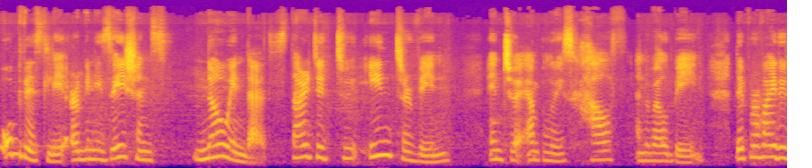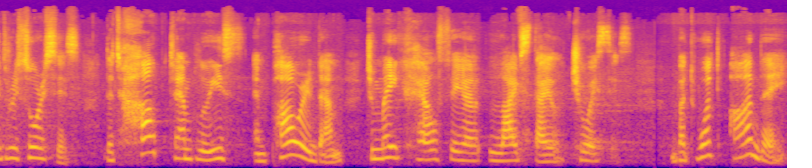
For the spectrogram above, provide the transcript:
Obviously, organizations knowing that started to intervene into employees' health and well-being. They provided resources that helped employees empower them to make healthier lifestyle choices. But what are they?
